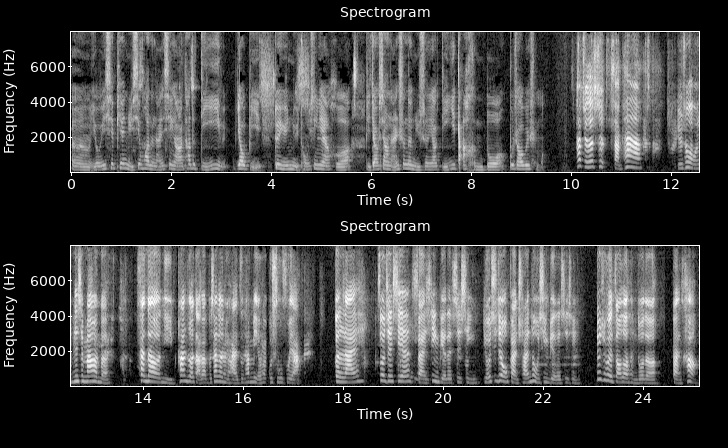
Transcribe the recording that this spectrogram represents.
嗯，有一些偏女性化的男性啊，他的敌意要比对于女同性恋和比较像男生的女生要敌意大很多，不知道为什么。他觉得是反叛啊，比如说我们那些妈妈们看到你穿着打扮不像个女孩子，他们也会不舒服呀。本来做这些反性别的事情，尤其这种反传统性别的事情，就是会遭到很多的反抗。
